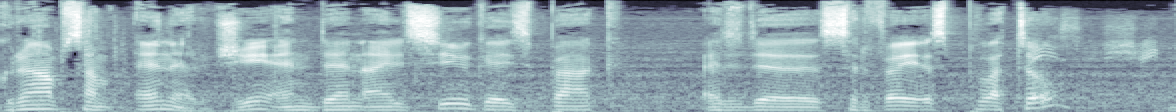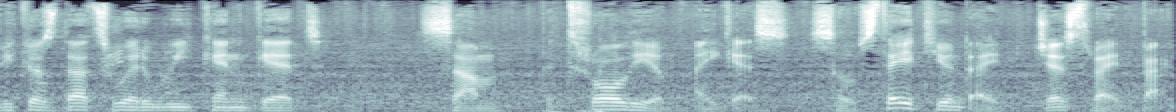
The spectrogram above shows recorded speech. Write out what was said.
grab some energy and then I'll see you guys back at the Surveyor's Plateau because that's where we can get some petroleum, I guess. So stay tuned, I'll just right back.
